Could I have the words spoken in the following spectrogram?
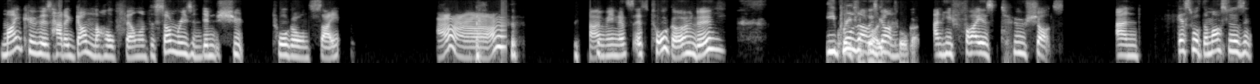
Mike, who has had a gun the whole film and for some reason didn't shoot Torgo on sight. Ah. I. I mean, it's it's Torgo, dude. He pulls Creepy out his gun tall and he fires two shots. And guess what? The master doesn't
